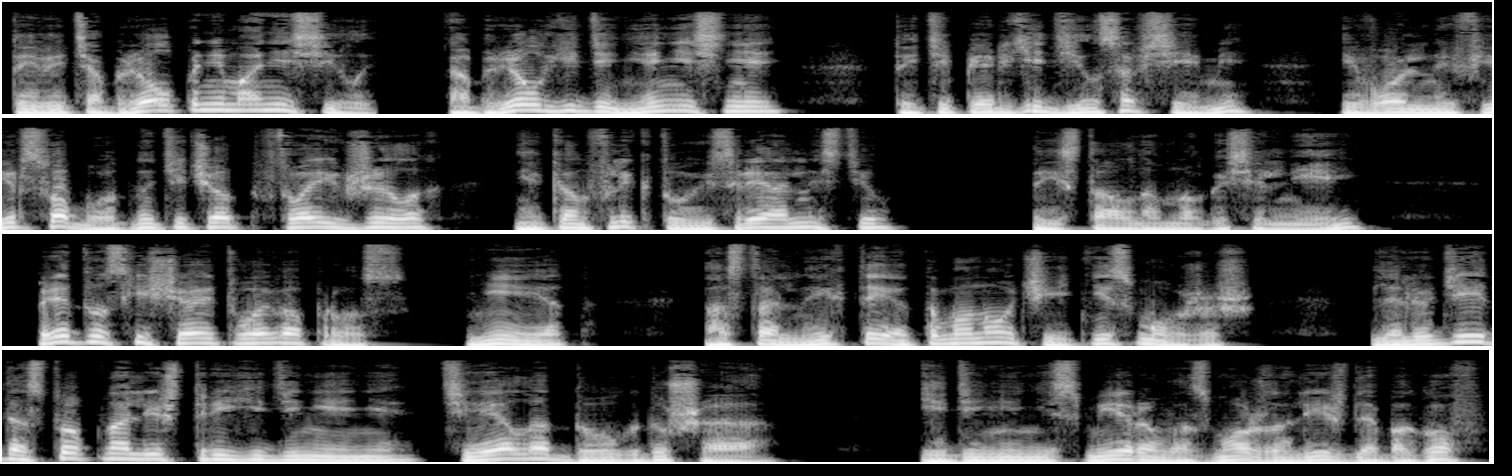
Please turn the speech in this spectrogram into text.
«Ты ведь обрел понимание силы, обрел единение с ней. Ты теперь един со всеми, и вольный эфир свободно течет в твоих жилах, не конфликтуя с реальностью. Ты стал намного сильней. Предвосхищает твой вопрос. Нет, остальных ты этому научить не сможешь. Для людей доступно лишь три единения — тело, дух, душа. Единение с миром возможно лишь для богов.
